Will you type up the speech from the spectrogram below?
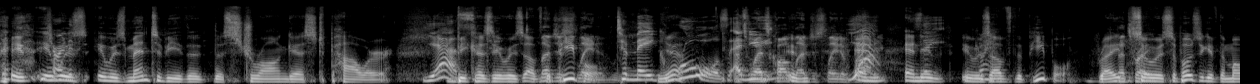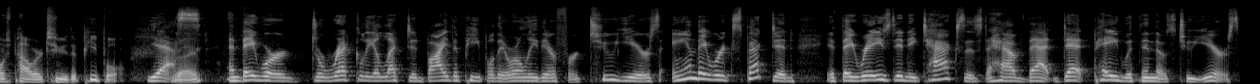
It, it trying to- was it was meant to be the the strongest power. Yes. because it was of the people. To make Yeah. rules. That's why it's called legislative Yeah. power. and Say- it, it was of the people, right? That's So it was supposed to give the most power to the people. Yes. Right? And they were directly elected by the people. They were only there for two years. And they were expected, if they raised any taxes, to have that debt paid within those two years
